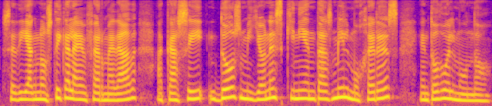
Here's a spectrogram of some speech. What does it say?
se diagnostica la enfermedad a casi 2.500.000 mujeres en todo el mundo.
